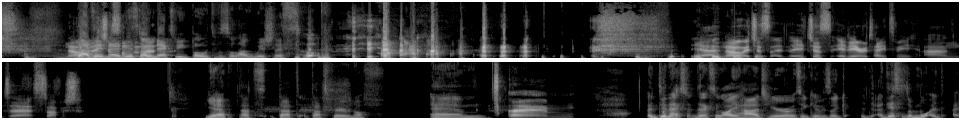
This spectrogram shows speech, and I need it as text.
No, That's it. this time that- next week, both of us will have wish lists up. yeah, no, it just it just it irritates me and uh, stop it. yeah, that's that. That's fair enough. Um, Um, the next, the next thing I had here, I think thinking was like, this is a more. I,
